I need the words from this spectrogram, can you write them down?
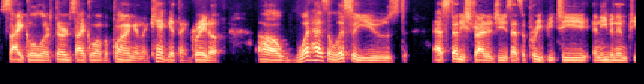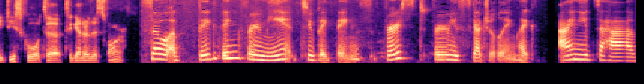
cycle or third cycle of applying and they can't get that grade up uh, what has alyssa used as study strategies as a pre-pt and even in pt school to to get her this far so a big thing for me two big things first for me scheduling like I need to have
